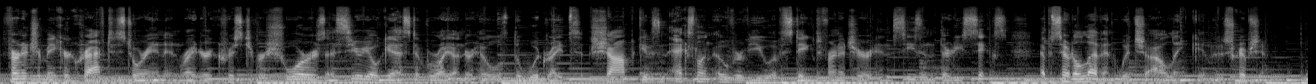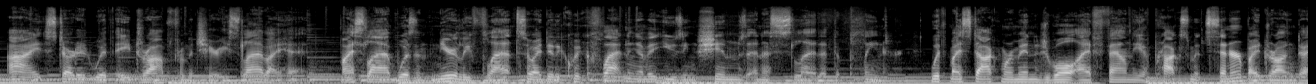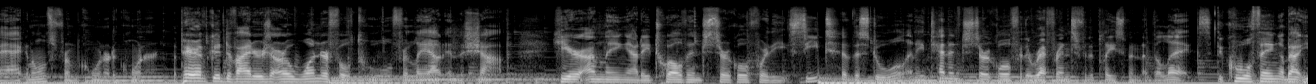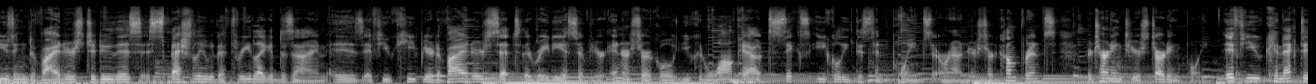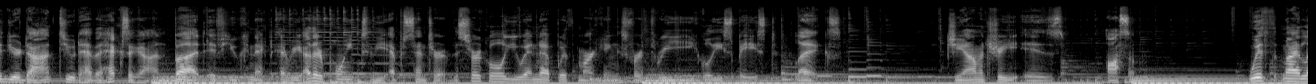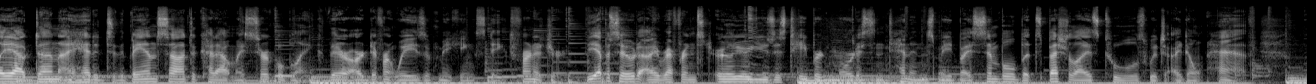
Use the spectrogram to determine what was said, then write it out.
Furniture maker, craft historian, and writer Christopher Schwarz, a serial guest of Roy Underhill's The Woodwrights Shop, gives an excellent overview of staked furniture in season 36, episode 11, which I'll link in the description. I started with a drop from a cherry slab I had. My slab wasn't nearly flat, so I did a quick flattening of it using shims and a sled at the planer. With my stock more manageable, I've found the approximate center by drawing diagonals from corner to corner. A pair of good dividers are a wonderful tool for layout in the shop. Here I'm laying out a 12 inch circle for the seat of the stool and a 10 inch circle for the reference for the placement of the legs. The cool thing about using dividers to do this, especially with a three legged design, is if you keep your dividers set to the radius of your inner circle, you can walk out six equally distant points around your circumference, returning to your starting point. If you connected your dots, you would have a hexagon, but if you connect every other point to the epicenter of the circle, you end up with markings for three equally spaced legs geometry is awesome. With my layout done, I headed to the bandsaw to cut out my circle blank. There are different ways of making staked furniture. The episode I referenced earlier uses tapered mortise and tenons made by simple but specialized tools which I don't have.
